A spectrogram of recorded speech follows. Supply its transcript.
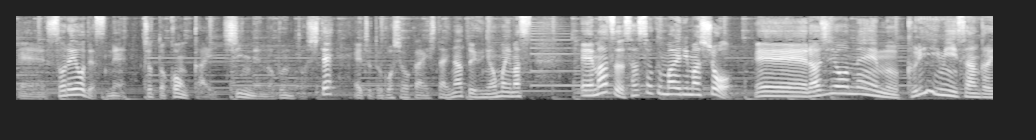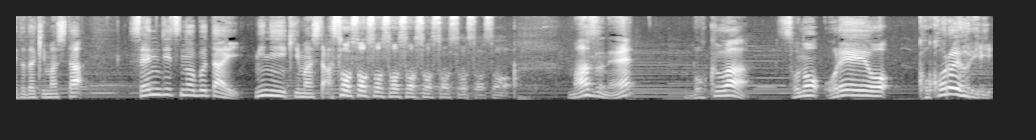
えー、それをですねちょっと今回新年の分として、えー、ちょっとご紹介したいなというふうに思います、えー、まず早速参りましょう、えー、ラジオネームクリーミーさんからいただきました。先日の舞台見に行きました。そうそうそうそうそうそうそうそうそうそう。まずね僕はそのお礼を心より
